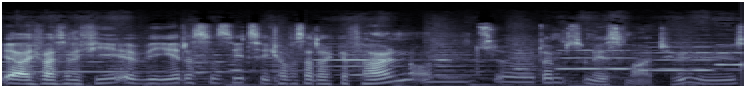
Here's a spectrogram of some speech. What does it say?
Ja, ich weiß ja nicht, wie, wie ihr das so seht. Ich hoffe, es hat euch gefallen und äh, dann bis zum nächsten Mal. Tschüss.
